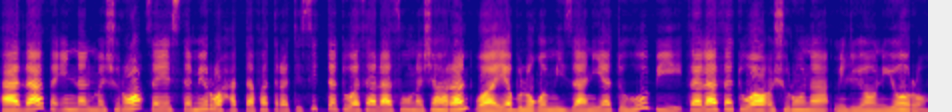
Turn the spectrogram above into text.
هذا فإن المشروع سيستمر حتى فترة 36 شهرا ويبلغ ميزانيته ب 23 مليون يورو.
